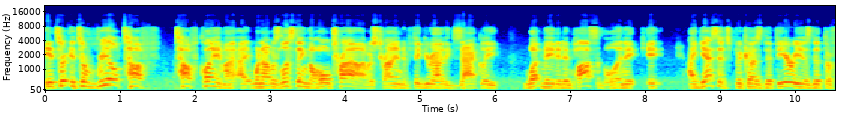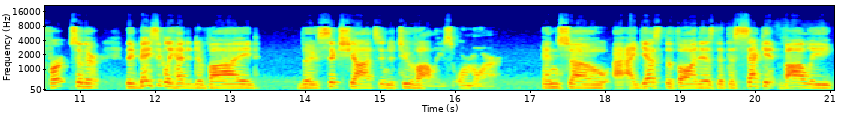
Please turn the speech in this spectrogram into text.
it's a it's a real tough tough claim. I, I when I was listening the whole trial, I was trying to figure out exactly what made it impossible, and it it I guess it's because the theory is that the first so they're they basically had to divide the six shots into two volleys or more, and so I, guess the thought is that the second volley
